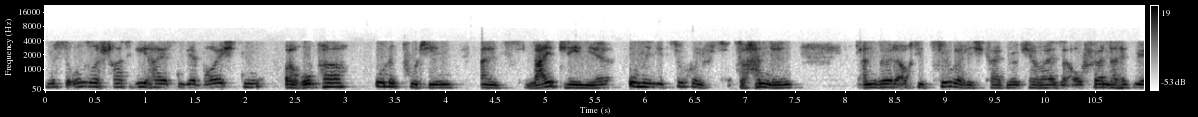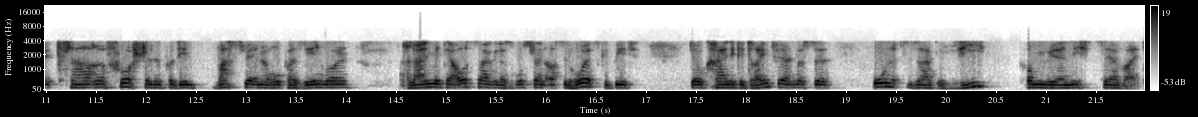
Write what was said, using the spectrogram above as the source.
müsste unsere Strategie heißen, wir bräuchten Europa ohne Putin als Leitlinie, um in die Zukunft zu handeln. Dann würde auch die Zögerlichkeit möglicherweise aufhören. Dann hätten wir klare Vorstellungen von dem, was wir in Europa sehen wollen. Allein mit der Aussage, dass Russland aus dem Hoheitsgebiet der Ukraine gedrängt werden müsste, ohne zu sagen, wie, kommen wir nicht sehr weit.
